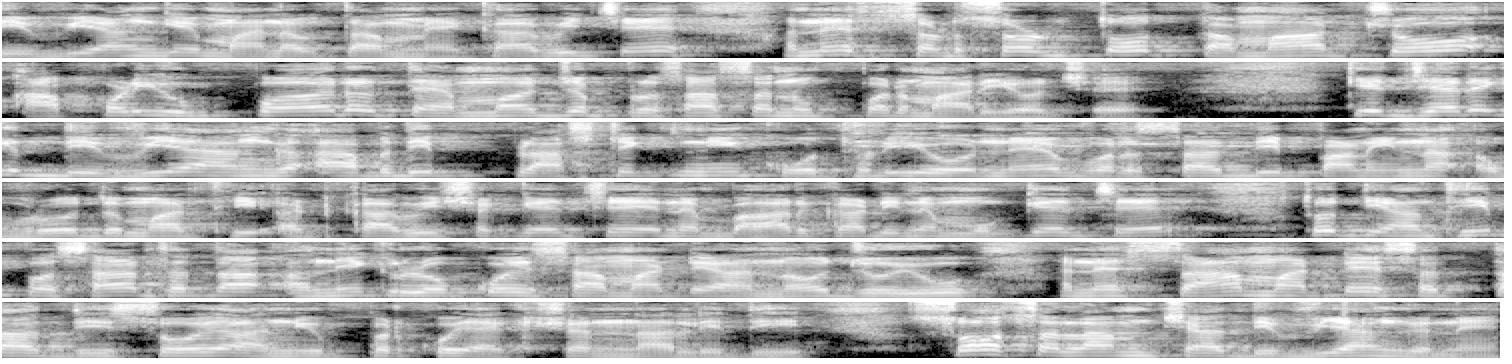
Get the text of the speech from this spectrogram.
દિવ્યાંગે માનવતા મહેકાવી છે અને સડસડતો તમાચો આપણી ઉપર તેમજ પ્રશાસન ઉપર માર્યો છે. કે જ્યારે કે દિવ્યાંગ આ બધી પ્લાસ્ટિકની કોથળીઓને વરસાદી પાણીના અવરોધમાંથી અટકાવી શકે છે એને બહાર કાઢીને મૂકે છે, તો ત્યાંથી પસાર થતા અનેક લોકોએ શા માટે આ ન જોયું અને શા માટે સત્તાધીશોએ આની ઉપર કોઈ એક્શન ના લીધી? સો સલામ છે આ દિવ્યાંગને.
